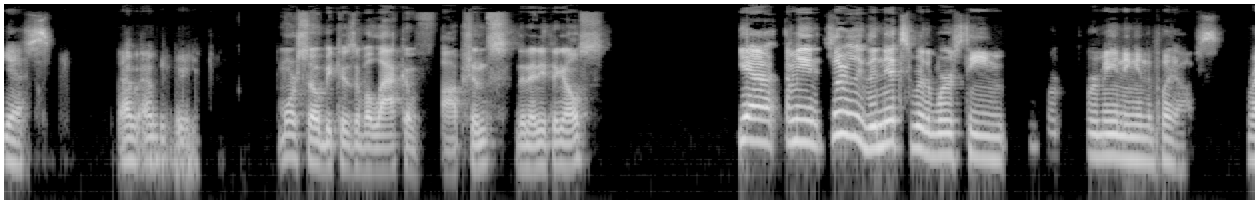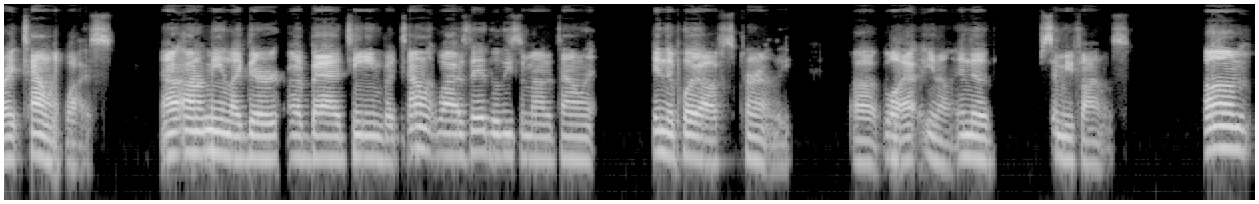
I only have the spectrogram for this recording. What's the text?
Yes, I, I would agree. More so because of a lack of options than anything else. Yeah, I mean, clearly the Knicks were the worst team remaining in the playoffs, right? Talent wise. I, I don't mean like they're a bad team, but talent wise, they had the least amount of talent in the playoffs currently. Uh, well, you know, in the semifinals. Um,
